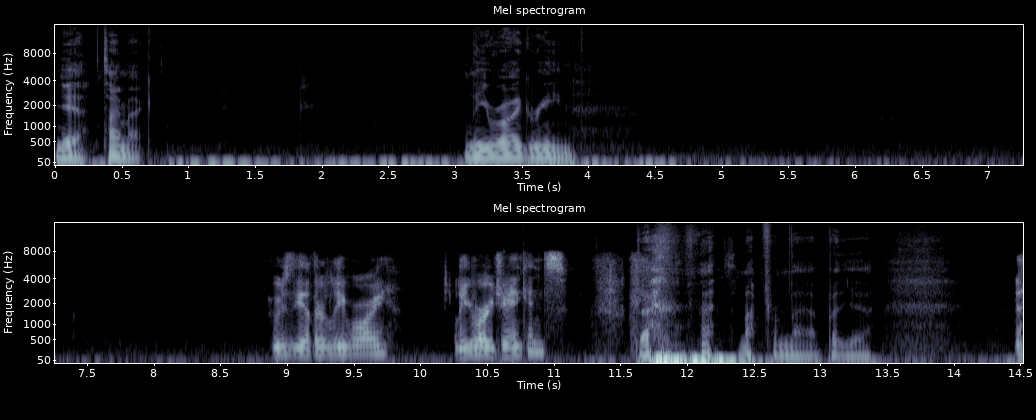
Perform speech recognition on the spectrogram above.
Yeah, Taimak. Leroy Green. who's the other Leroy? Leroy Jenkins? That's not from that, but yeah.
